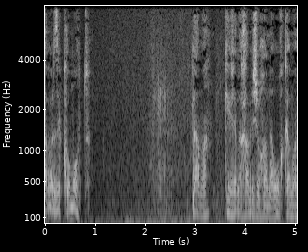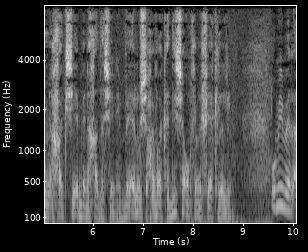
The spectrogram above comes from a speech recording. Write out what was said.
אבל זה קומות. למה? כי יש הלכה בשולחן ערוך כמה מרחק שיהיה בין אחד לשני, ואלו שחברה קדישא הולכים לפי הכללים. וממילא,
